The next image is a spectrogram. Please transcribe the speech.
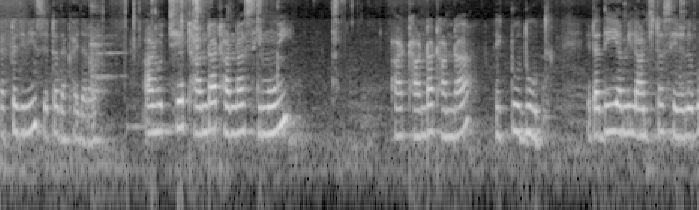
একটা জিনিস যেটা দেখায় দাঁড়াও। আর হচ্ছে ঠান্ডা ঠান্ডা সিমুই আর ঠান্ডা ঠান্ডা একটু দুধ। এটা দিয়ে আমি লাঞ্চটা সেরে নেব।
